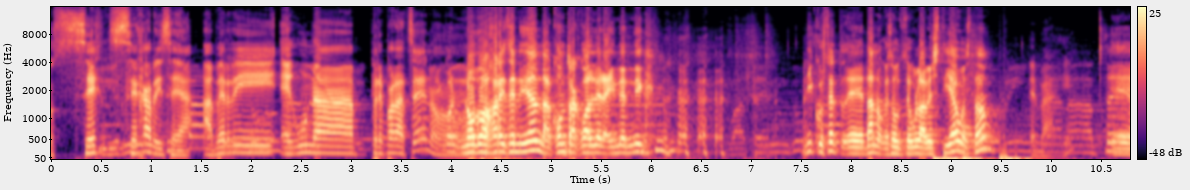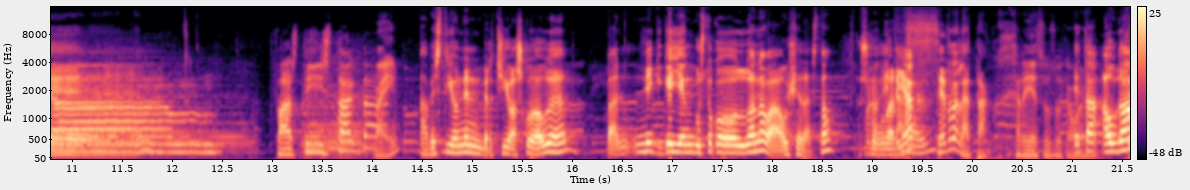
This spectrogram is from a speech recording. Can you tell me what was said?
Bueno, ze, ze jarri zea, aberri eguna preparatzen, o? Nodoa jarraitzen nidan da kontrako aldera inden nik. nik uste eh, danok ezagutzegula besti hau, ezta? Eh, bai, Eh, Fastistak da bai. abesti honen bertsio asko daude. Ba, nik gehien gustoko dudana, ba, hauxe da, ezta? Eusko Bueno, Gudariak. eta zer dela eta jarri ez duzuk hau? Eta hau da,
